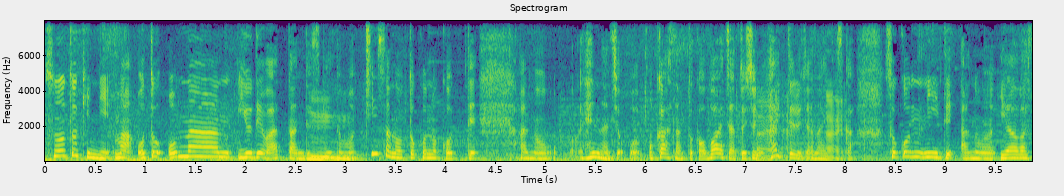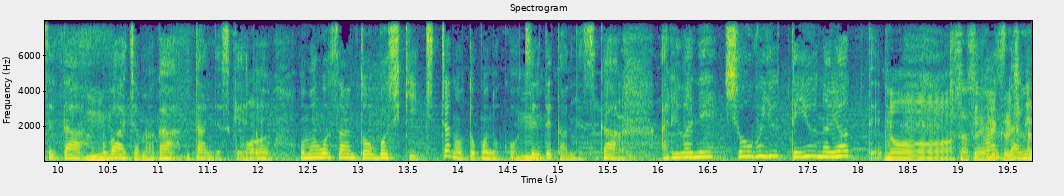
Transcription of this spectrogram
その時に、まあ、おと女湯ではあったんですけれども、うん、小さな男の子ってあの変なんですよお母さんとかおばあちゃんと一緒に入ってるじゃないですか、はい。はい、そこにであの居合わせたおばあちゃまがいたんですけれど、うんはい、お孫さんとおぼしきちっちゃな男の子を連れてたんですが、うん、あれはね勝負湯っていうのよって言ってましたね。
